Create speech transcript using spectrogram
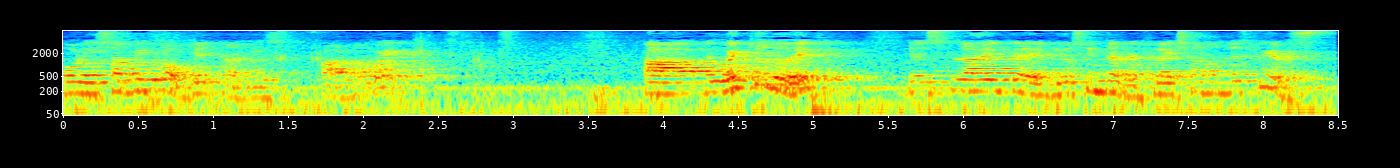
or is a big object that is far away? Uh, the way to do it is like uh, using the reflection of the spheres.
